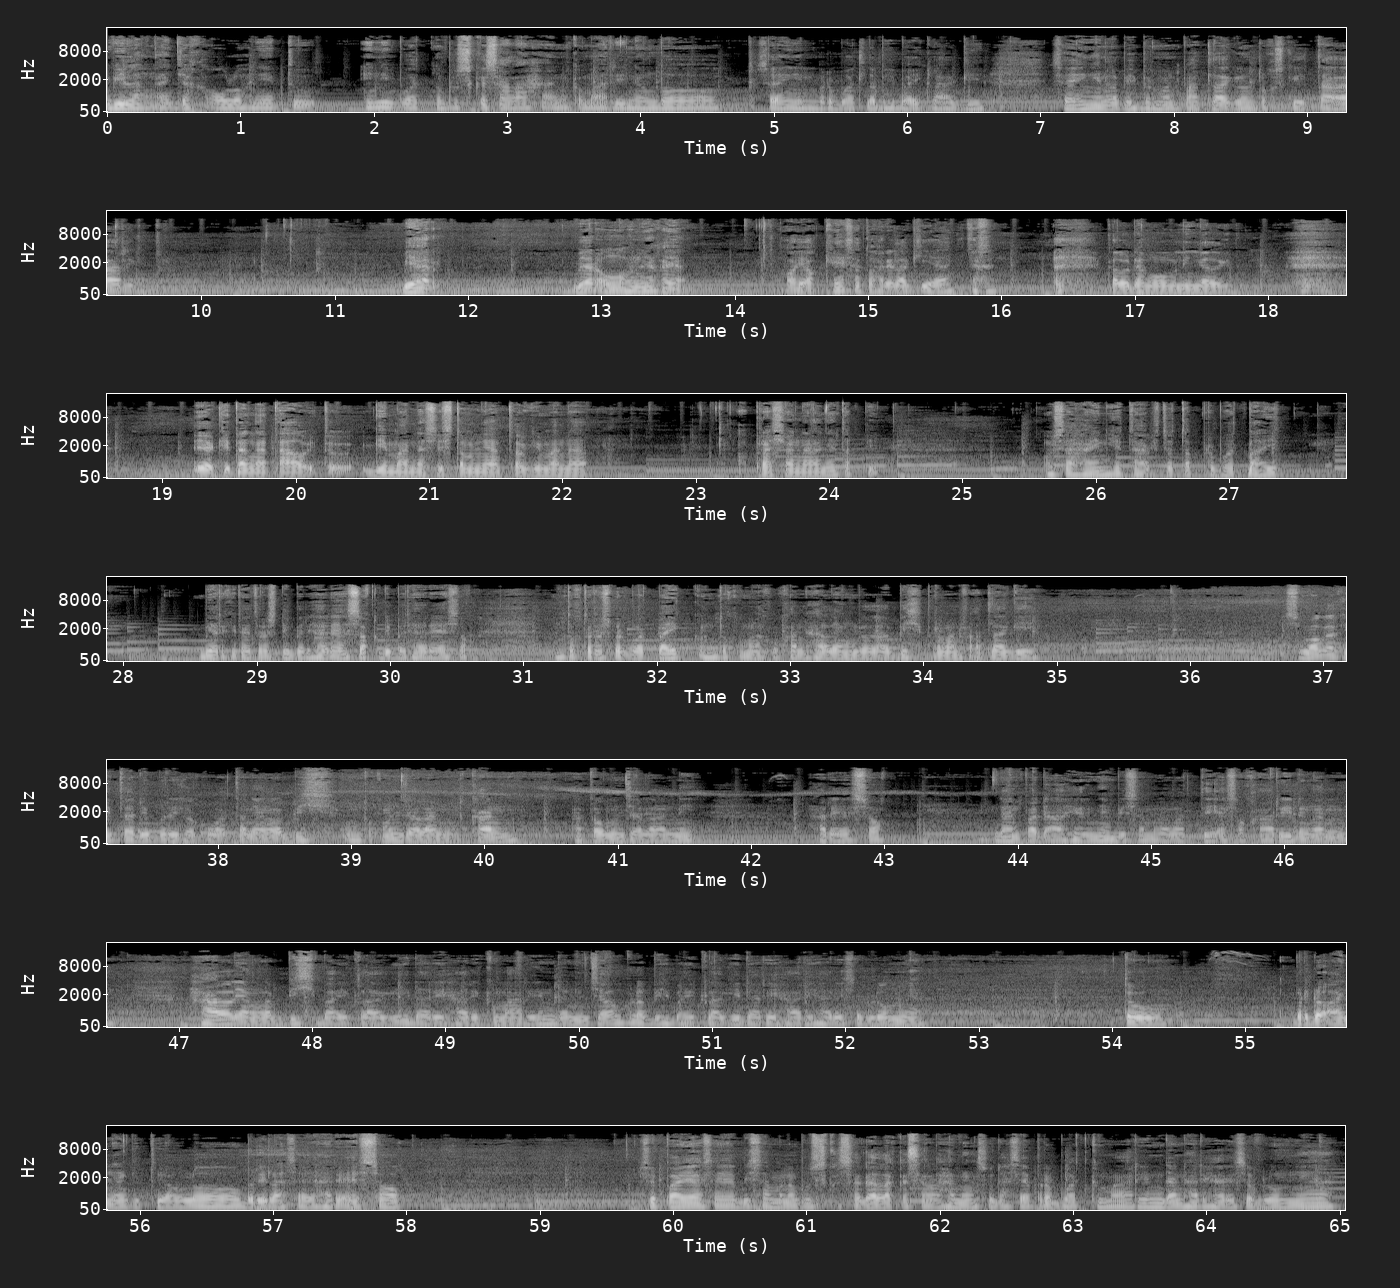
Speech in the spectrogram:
Bilang aja ke Allahnya itu ini buat nebus kesalahan kemarin ya Allah. Saya ingin berbuat lebih baik lagi. Saya ingin lebih bermanfaat lagi untuk sekitar gitu. Biar biar Allahnya kayak oh ya oke satu hari lagi ya. Kalau udah mau meninggal gitu. Ya kita nggak tahu itu gimana sistemnya atau gimana operasionalnya tapi usahain kita harus tetap berbuat baik. Biar kita terus diberi hari esok diberi hari esok. Untuk terus berbuat baik untuk melakukan hal yang lebih bermanfaat lagi. Semoga kita diberi kekuatan yang lebih untuk menjalankan atau menjalani hari esok. Dan pada akhirnya bisa melewati esok hari dengan hal yang lebih baik lagi dari hari kemarin dan jauh lebih baik lagi dari hari-hari sebelumnya. Tuh berdoanya gitu ya Allah, berilah saya hari esok supaya saya bisa menebus segala kesalahan yang sudah saya perbuat kemarin dan hari-hari sebelumnya.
